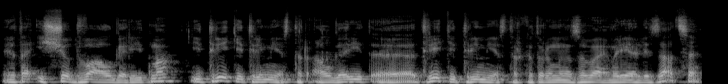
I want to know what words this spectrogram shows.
это еще два алгоритма, и третий триместр, алгоритм, э, третий триместр, который мы называем реализация,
